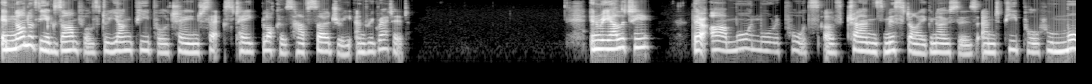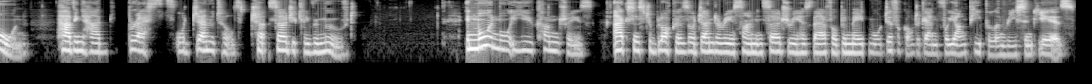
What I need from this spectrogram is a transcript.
In none of the examples do young people change sex, take blockers, have surgery, and regret it. In reality, there are more and more reports of trans misdiagnoses and people who mourn having had breasts or genitals ch- surgically removed. In more and more EU countries, access to blockers or gender reassignment surgery has therefore been made more difficult again for young people in recent years.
